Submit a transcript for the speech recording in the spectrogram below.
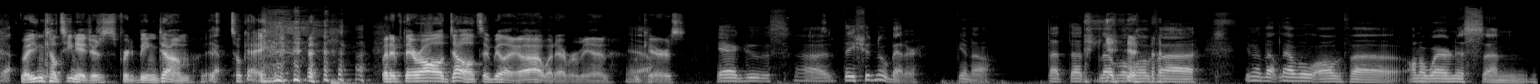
Yeah. But you can kill teenagers for being dumb. Yeah. It's okay. but if they're all adults, it'd be like, ah, whatever, man. Who cares? yeah, Goose. Uh, they should know better. You know, that that level of uh, you know that level of uh, unawareness and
